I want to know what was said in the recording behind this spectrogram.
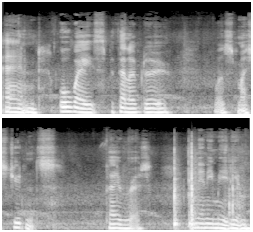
And always Phthalo Blue was my students' favourite in any medium.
